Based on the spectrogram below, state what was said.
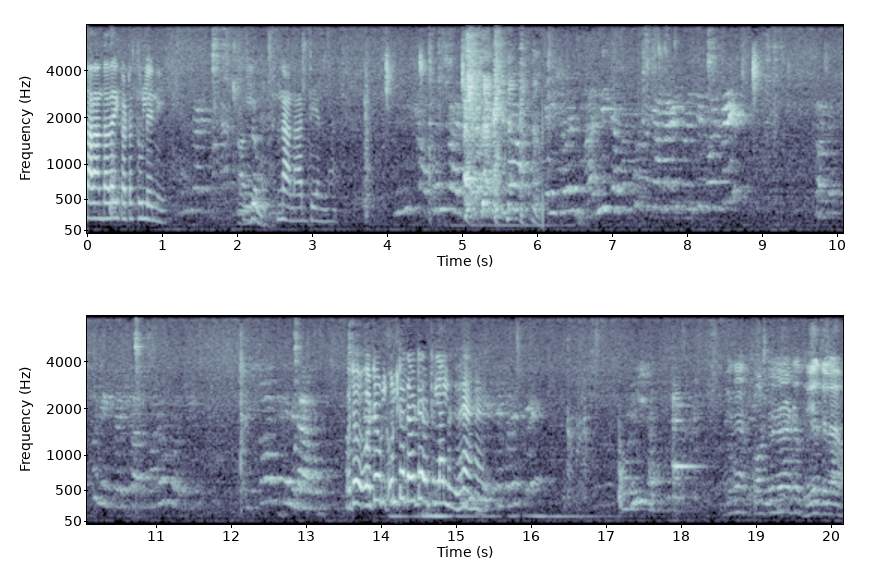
দাঁড়ান দাদা, এই কটা তুলে নি। না না আর দিয়েন না। ওটা ওটা উল্টো দাও ওটা ওটা লাল হয়ে হ্যাঁ হ্যাঁ। কন্টেনারটা ধুয়ে দিলাম।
